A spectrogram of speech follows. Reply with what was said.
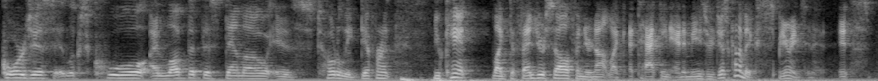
Gorgeous. It looks cool. I love that this demo is totally different. You can't like defend yourself, and you're not like attacking enemies. You're just kind of experiencing it. It's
